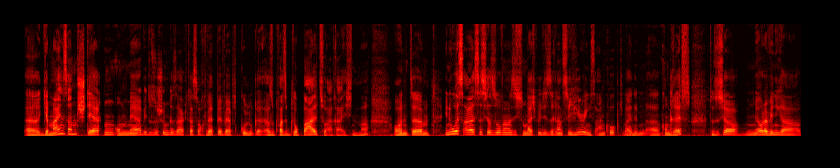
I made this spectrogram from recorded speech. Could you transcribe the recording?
äh, gemeinsam stärken, um mehr, wie du so schon gesagt hast, auch Wettbewerbs, also quasi global zu erreichen. Ne? Und ähm, in den USA ist es ja so, wenn man sich zum Beispiel diese ganze Hearings anguckt bei dem äh, Kongress, das ist ja mehr oder weniger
